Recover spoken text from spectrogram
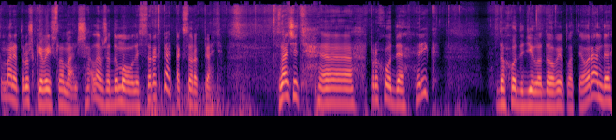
У мене трошки вийшло менше, але вже домовились 45, так 45. Значить, е, проходить рік, доходить діло до виплати оренди.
